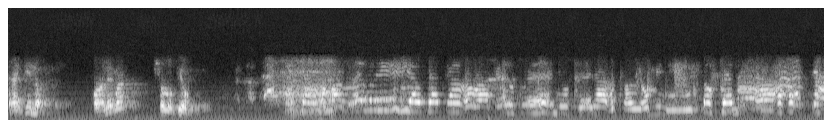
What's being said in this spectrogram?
Tranquilo. Problema, solución. Que los sueños se gastan los minutos que marcan.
